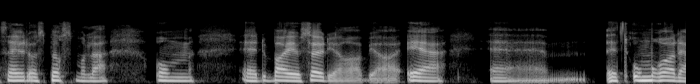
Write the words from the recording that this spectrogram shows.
så er jo da spørsmålet om eh, Dubai og Saudi-Arabia er et område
